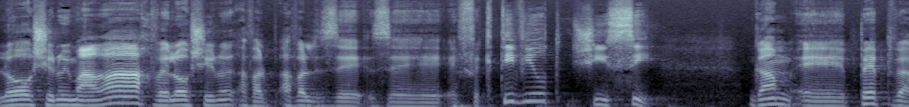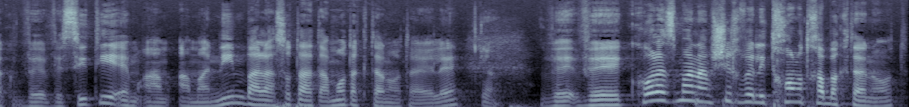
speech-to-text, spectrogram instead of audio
לא שינוי מערך ולא שינוי, אבל, אבל זה, זה אפקטיביות שהיא שיא. גם אה, פפ ו- ו- וסיטי הם אמנים בה לעשות את ההתאמות הקטנות האלה, כן. ו- וכל הזמן להמשיך ולטחון אותך בקטנות.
